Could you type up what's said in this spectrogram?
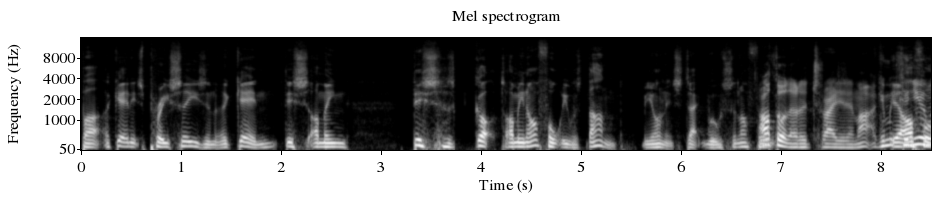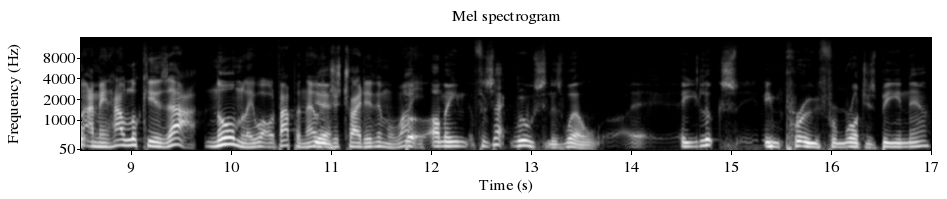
But again, it's pre-season. Again, this. I mean, this has got. I mean, I thought he was done. Be honest, Zach Wilson. I thought. I thought they'd have traded him out. Can, Yeah, can I you? thought- I mean, how lucky is that? Normally, what would happen? They would Yeah. have just traded him away. But I mean, for Zach Wilson as well, uh, he looks improved from Rodgers being there,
